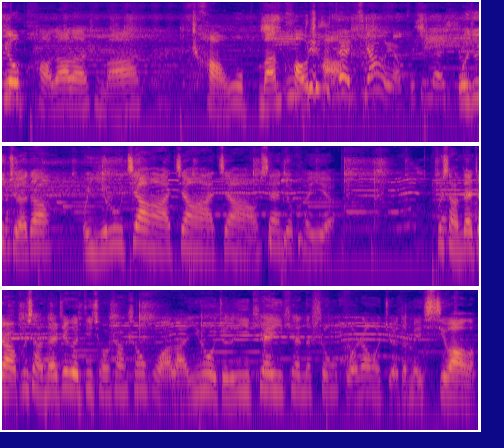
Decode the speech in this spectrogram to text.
又跑到了什么场务满跑场。在降呀，不是在。我就觉得我一路降啊降啊降啊，我现在就可以。不想在这儿，不想在这个地球上生活了，因为我觉得一天一天的生活让我觉得没希望了。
